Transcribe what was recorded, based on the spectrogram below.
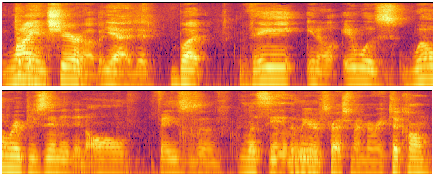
lion's share of it. Yeah, I did. but they, you know, it was well represented in all phases of. Let's see. Yeah, the let me refresh my memory. Took home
